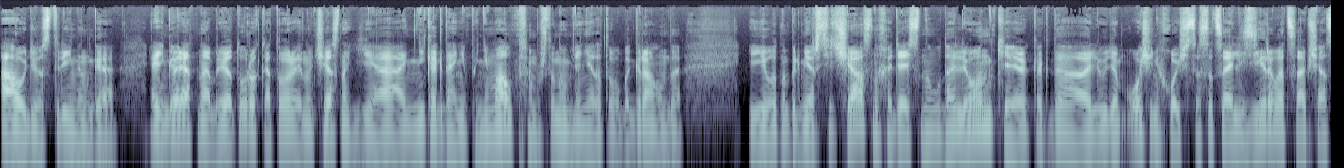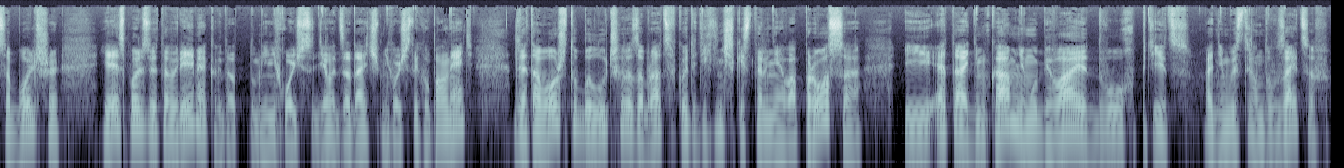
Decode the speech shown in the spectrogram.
аудиостриминга. И они говорят на аббревиатурах, которые, ну, честно, я никогда не понимал, потому что, ну, у меня нет этого бэкграунда. И вот, например, сейчас, находясь на удаленке, когда людям очень хочется социализироваться, общаться больше, я использую это время, когда мне не хочется делать задачи, мне хочется их выполнять, для того, чтобы лучше разобраться в какой-то технической стороне вопроса. И это одним камнем убивает двух птиц, одним выстрелом двух зайцев.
